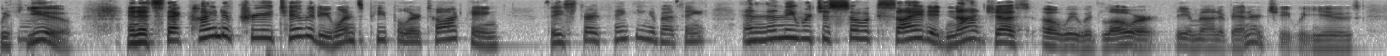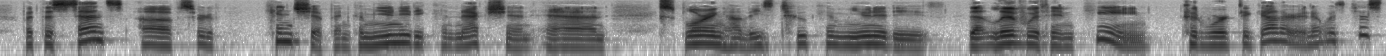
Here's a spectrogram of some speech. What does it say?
with mm-hmm. you. And it's that kind of creativity. Once people are talking, they start thinking about things. And then they were just so excited, not just, oh, we would lower the amount of energy we use, but the sense of sort of kinship and community connection and exploring how these two communities that live within Keene could work together. And it was just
